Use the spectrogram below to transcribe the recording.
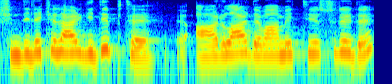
Şimdi lekeler gidip de e, ağrılar devam ettiği sürede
